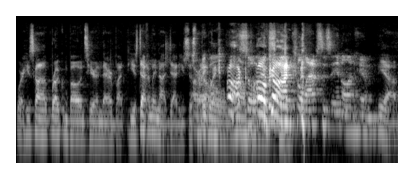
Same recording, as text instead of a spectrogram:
Where he's got broken bones here and there, but he's definitely not dead. He's just All right, right. like, Oh, So oh god! collapses in on him. Yeah.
